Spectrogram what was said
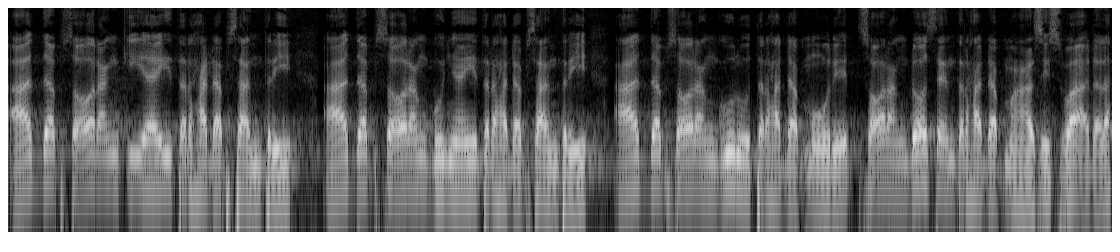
adab seorang kiai terhadap santri, adab seorang bunyai terhadap santri, adab seorang guru terhadap murid, seorang dosen terhadap mahasiswa adalah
